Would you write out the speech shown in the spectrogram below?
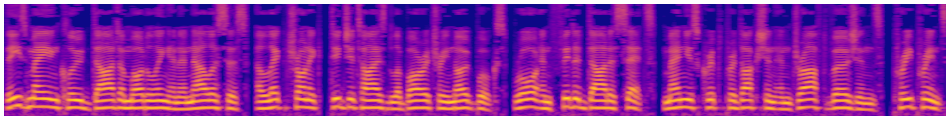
These may include data modeling and analysis, electronic, digitized laboratory notebooks, raw and fitted data sets, manuscript production and draft versions, preprints,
